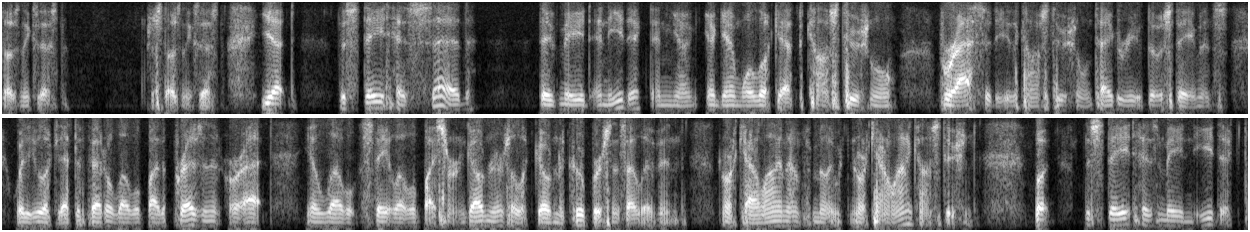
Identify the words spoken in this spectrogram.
Doesn't exist. Just doesn't exist. Yet the state has said they've made an edict, and you know, again, we'll look at the constitutional veracity, the constitutional integrity of those statements, whether you look at the federal level by the president or at you know level state level by certain governors. I look Governor Cooper since I live in North Carolina. I'm familiar with the North Carolina Constitution, but the state has made an edict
